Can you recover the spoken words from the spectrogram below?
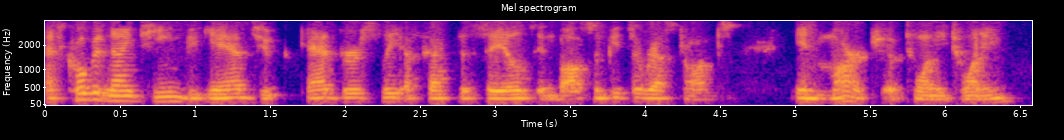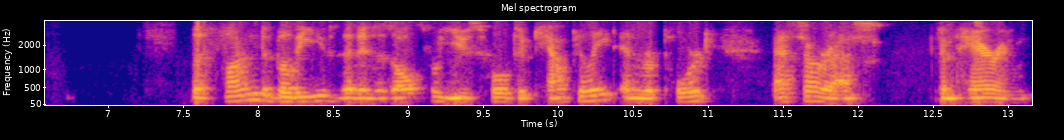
As COVID-19 began to adversely affect the sales in Boston Pizza restaurants in March of 2020, the fund believes that it is also useful to calculate and report SRS comparing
